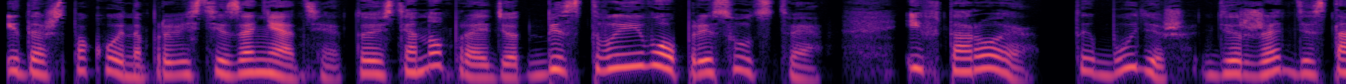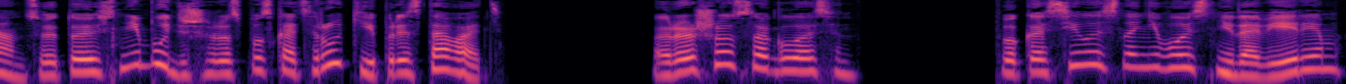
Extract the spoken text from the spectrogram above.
и дашь спокойно провести занятие, то есть оно пройдет без твоего присутствия. И второе, ты будешь держать дистанцию, то есть не будешь распускать руки и приставать. Хорошо, согласен. Покосилась на него с недоверием.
